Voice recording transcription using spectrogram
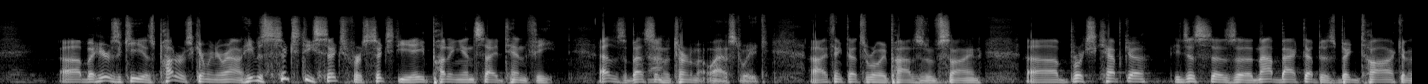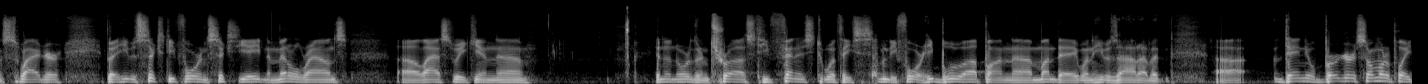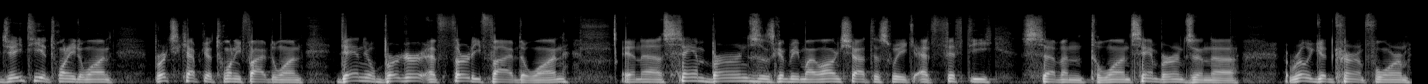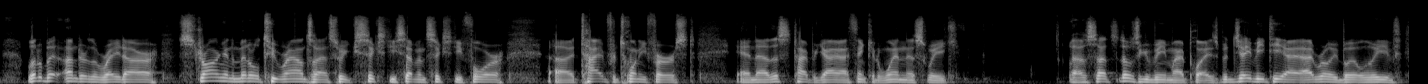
Uh, but here's the key his putter's coming around. He was 66 for 68 putting inside 10 feet. That was the best wow. in the tournament last week. Uh, I think that's a really positive sign. Uh, Brooks Koepka, he just has uh, not backed up his big talk and his swagger, but he was 64 and 68 in the middle rounds uh, last week in uh, in the Northern Trust. He finished with a 74. He blew up on uh, Monday when he was out of it. Uh, Daniel Berger. So I'm going to play JT at 20 to one. Brooks Koepka 25 to 1, Daniel Berger at 35 to 1, and uh, Sam Burns is going to be my long shot this week at 57 to 1. Sam Burns in uh, a really good current form, a little bit under the radar, strong in the middle two rounds last week, 67 64, uh, tied for 21st. And uh, this is the type of guy I think can win this week. Uh, so those are going to be my plays. But JVT, I, I really believe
